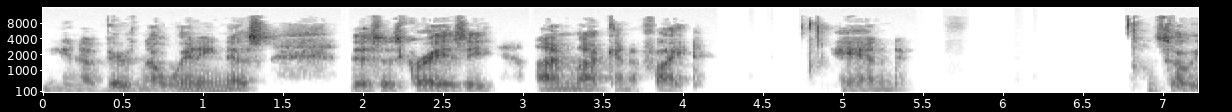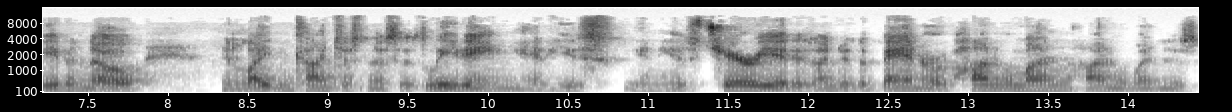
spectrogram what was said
you know, there's no winning this. This is crazy. I'm not going to fight." And, and so, even though enlightened consciousness is leading, and he's in his chariot is under the banner of Hanuman. Hanuman is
